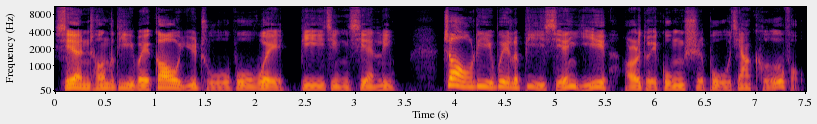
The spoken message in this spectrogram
县城的地位高于主簿、尉，逼近县令，照例为了避嫌疑而对公事不加可否。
